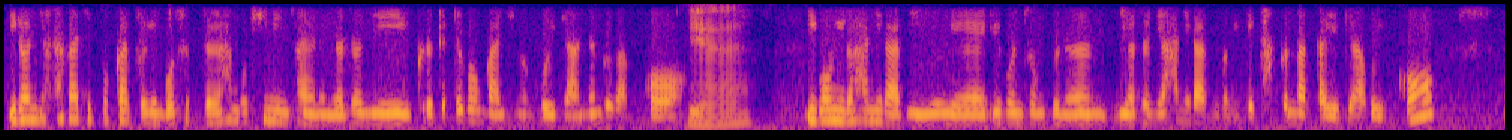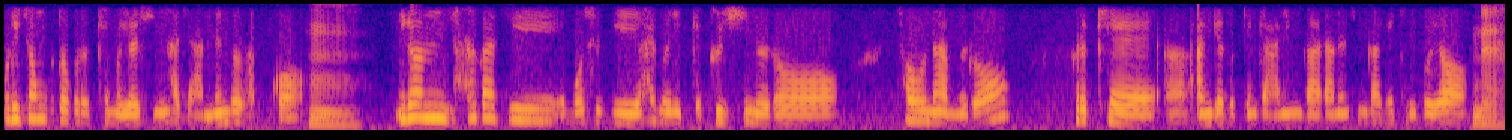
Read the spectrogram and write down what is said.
이런 여러 가지 복합적인 모습들 한국 시민 사회는 여전히 그렇게 뜨거운 관심을 보이지 않는 것 같고 예. 2015 한일합의 이후에 일본 정부는 여전히 한일합의가 이게 다 끝났다 얘기하고 있고 우리 정부도 그렇게 뭐 열심히 하지 않는 것 같고 음. 이런 여러 가지 모습이 할머니께 불신으로 서운함으로 그렇게 어, 안겨줬던 게 아닌가라는 생각이 들고요. 네.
